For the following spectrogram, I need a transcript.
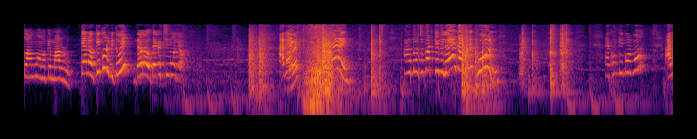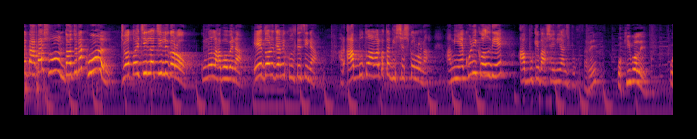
তো আম্মু আমাকে মারলো। কেন? কি করবি তুই? দাঁড়াও দেখাচ্ছি মজা। আরে আরে। এই আরে দরজা আটকে দিলে দরজাটা খুল। এখন কি করব? আরে বাবা শুন দরজাটা খুল। যতই চিল্লা চিল্লি করো কোনো লাভ হবে না। এ দরজা আমি খুলতেছি না। আর আব্বু তো আমার কথা বিশ্বাস করল না। আমি এখনই কল দিয়ে আব্বুকে বাসায় নিয়ে আসব। আরে ও কি বলে? ও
